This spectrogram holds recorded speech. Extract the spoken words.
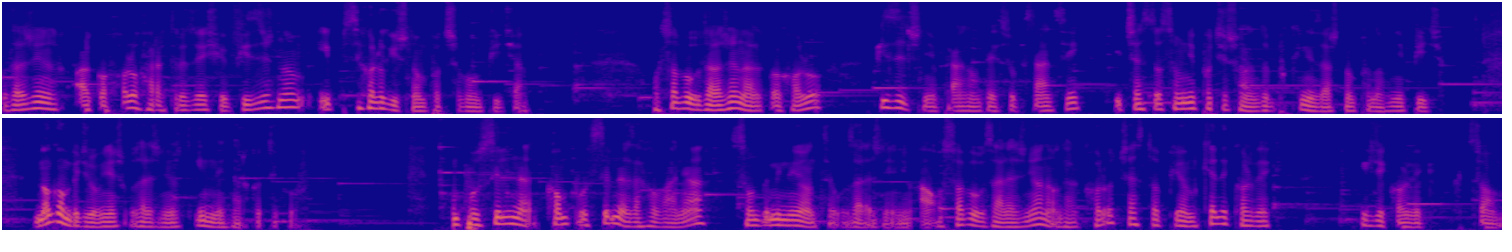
Uzależnienie od alkoholu charakteryzuje się fizyczną i psychologiczną potrzebą picia. Osoby uzależnione od alkoholu fizycznie pragną tej substancji i często są niepocieszone, dopóki nie zaczną ponownie pić. Mogą być również uzależnione od innych narkotyków. Kompulsywne, kompulsywne zachowania są dominujące w uzależnieniu, a osoby uzależnione od alkoholu często piją kiedykolwiek i gdziekolwiek chcą.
